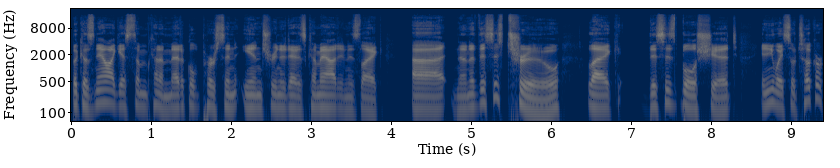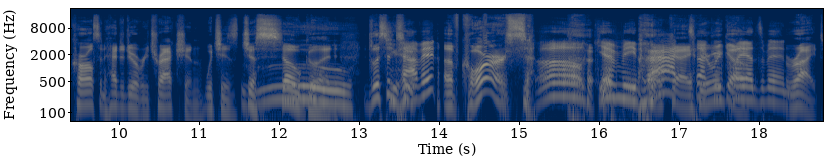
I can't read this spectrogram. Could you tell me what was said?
because now I guess some kind of medical person in Trinidad has come out and is like uh, none of this is true. Like, this is bullshit. Anyway, so Tucker Carlson had to do a retraction, which is just so good. Listen Do you to have it? Of course. Oh, give me that, Okay, Tucker here we go. Klansman. Right.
